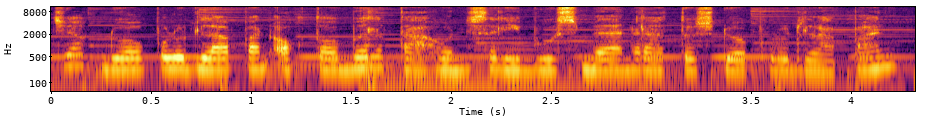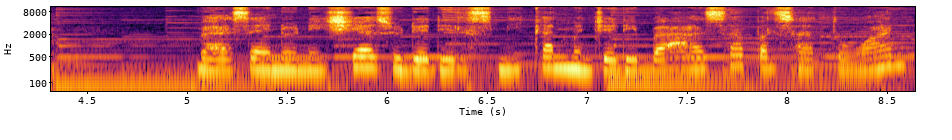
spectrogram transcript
Sejak 28 Oktober tahun 1928, bahasa Indonesia sudah diresmikan menjadi bahasa persatuan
